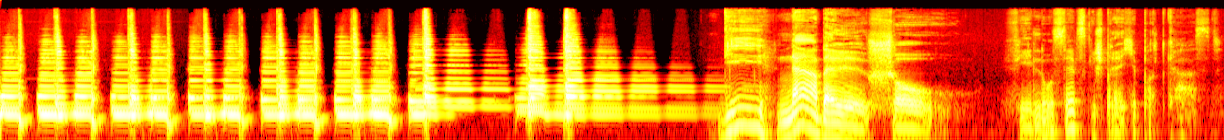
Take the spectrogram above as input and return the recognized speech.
Die Nabelshow. Fehllos Selbstgespräche Podcast.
